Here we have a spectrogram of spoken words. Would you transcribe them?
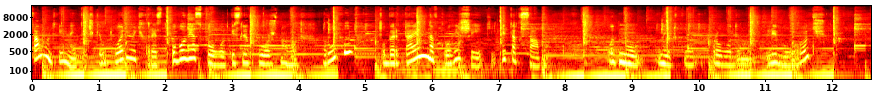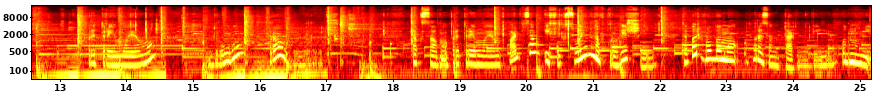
само дві ниточки утворюють хрест. Обов'язково після кожного руху обертаємо навкруги шийки. І так само одну нитку проводимо ліворуч, притримуємо, другу праворуч. Так само притримуємо пальцем і фіксуємо навкруги шиї. Тепер робимо горизонтальну лінію. Одну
